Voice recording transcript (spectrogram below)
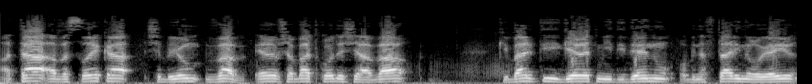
עתה אבשרקה שביום ו' ערב שבת קודש שעבר קיבלתי איגרת מידידנו רבי נפתלי נרו יאיר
